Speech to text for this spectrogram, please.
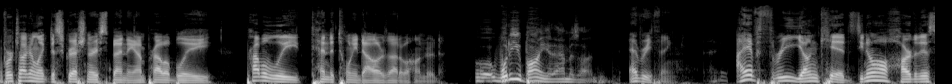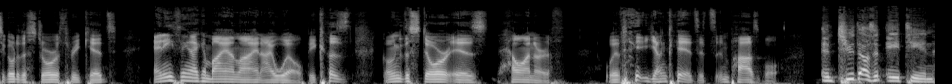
If we're talking like discretionary spending, I'm probably probably ten to twenty dollars out of a hundred. What are you buying at Amazon? Everything. I have three young kids. Do you know how hard it is to go to the store with three kids? Anything I can buy online, I will because going to the store is hell on earth. With young kids, it's impossible. In 2018,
